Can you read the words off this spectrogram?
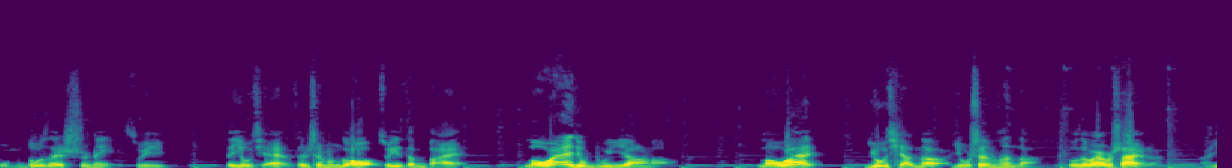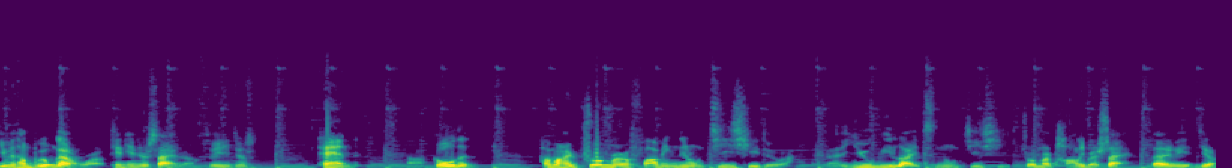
我们都在室内，所以咱有钱，咱身份高，所以咱白。老外就不一样了，老外有钱的、有身份的都在外边晒着啊，因为他们不用干活，天天就晒着，所以就是 hand 啊，golden。他们还专门发明那种机器，对吧？呃，UV light 那种机器，专门躺里边晒，戴个眼镜，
